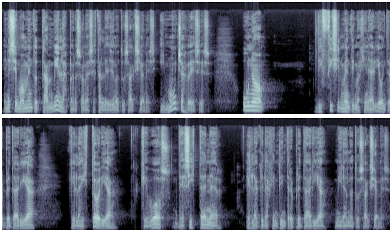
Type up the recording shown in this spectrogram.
en ese momento también las personas están leyendo tus acciones. Y muchas veces uno difícilmente imaginaría o interpretaría que la historia que vos decís tener es la que la gente interpretaría mirando tus acciones.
